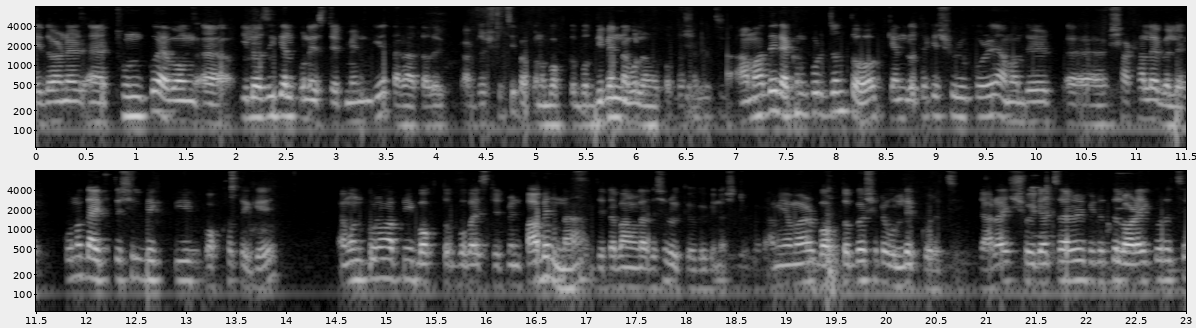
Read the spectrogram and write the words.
এই ধরনের ঠুনকো এবং ইলজিক্যাল কোনো স্টেটমেন্ট দিয়ে তারা তাদের কার্যসূচি বা কোনো বক্তব্য দিবেন না বলে আমরা প্রত্যাশা আমাদের এখন পর্যন্ত কেন্দ্র থেকে শুরু করে আমাদের শাখা লেভেলের কোনো দায়িত্বশীল ব্যক্তির পক্ষ থেকে এমন কোনো আপনি বক্তব্য বা স্টেটমেন্ট পাবেন না যেটা বাংলাদেশের ঐক্যকে বিনষ্ট করে। আমি আমার বক্তব্য সেটা উল্লেখ করেছি। যারা স্বৈরাচারের বিরুদ্ধে লড়াই করেছে,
